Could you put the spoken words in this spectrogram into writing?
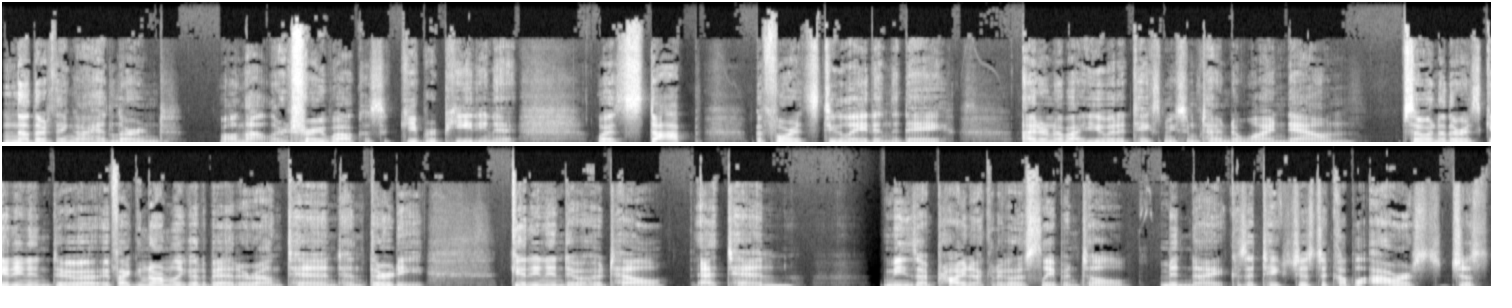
Another thing I had learned, well, not learned very well because I keep repeating it, was stop before it's too late in the day. I don't know about you, but it takes me some time to wind down. So, in other words, getting into a, if I can normally go to bed around 10, 10 30, getting into a hotel at 10 means I'm probably not going to go to sleep until midnight because it takes just a couple hours to just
